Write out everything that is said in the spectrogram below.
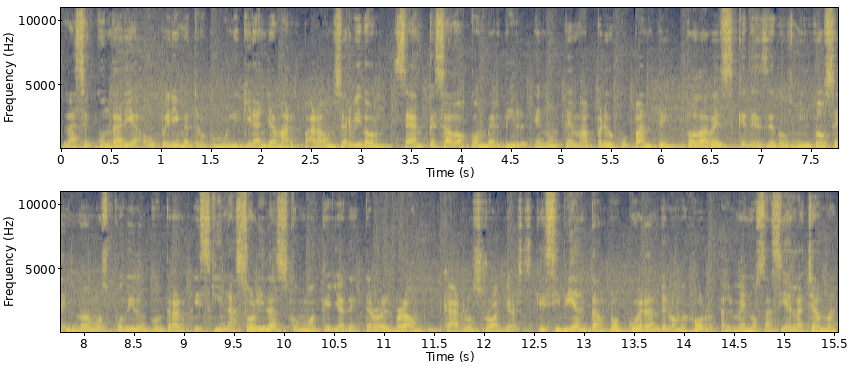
La secundaria o perímetro como le quieran llamar para un servidor se ha empezado a convertir en un tema preocupante toda vez que desde 2012 no hemos podido encontrar esquinas sólidas como aquella de Terrell Brown y Carlos Rogers, que si bien tampoco eran de lo mejor, al menos hacían la chamba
